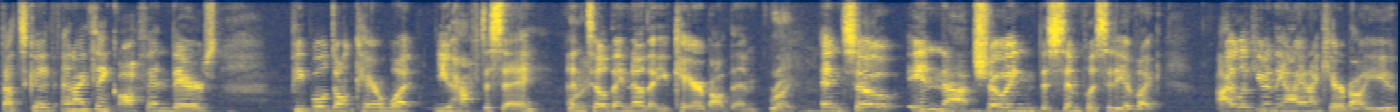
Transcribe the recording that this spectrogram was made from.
that's good. And I think often there's people don't care what you have to say Right. until they know that you care about them. Right. And so, in that, showing the simplicity of like, I look you in the eye and I care about you,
